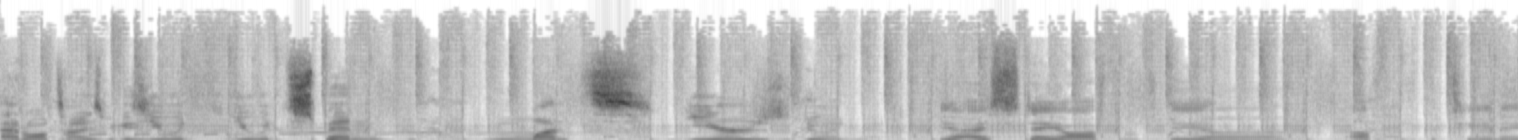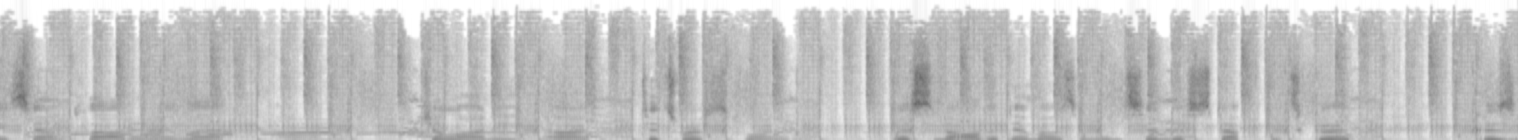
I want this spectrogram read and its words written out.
at all times because you would you would spend months, years doing that. Yeah, I stay off of the uh, off of the TNA SoundCloud, and I let um, Jelani uh, Titsworth's boy listen to all the demos and then send us stuff that's good. Because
